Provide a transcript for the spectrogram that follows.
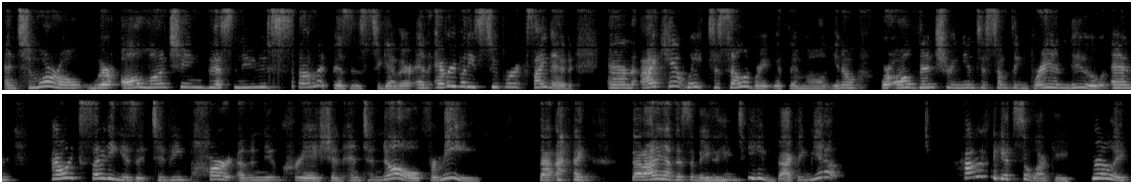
And tomorrow we're all launching this new summit business together and everybody's super excited. And I can't wait to celebrate with them all. You know, we're all venturing into something brand new and how exciting is it to be part of a new creation and to know for me that I that I have this amazing team backing me up. How did I get so lucky? Really?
